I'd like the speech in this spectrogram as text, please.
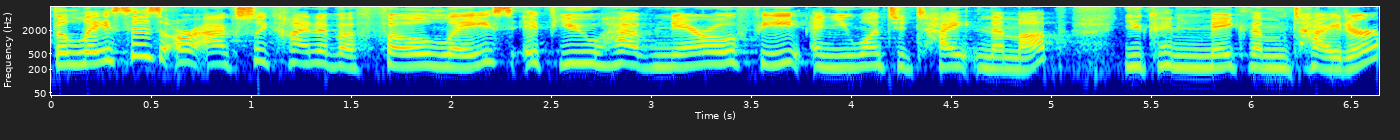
The laces are actually kind of a faux lace. If you have narrow feet and you want to tighten them up, you can make them tighter.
